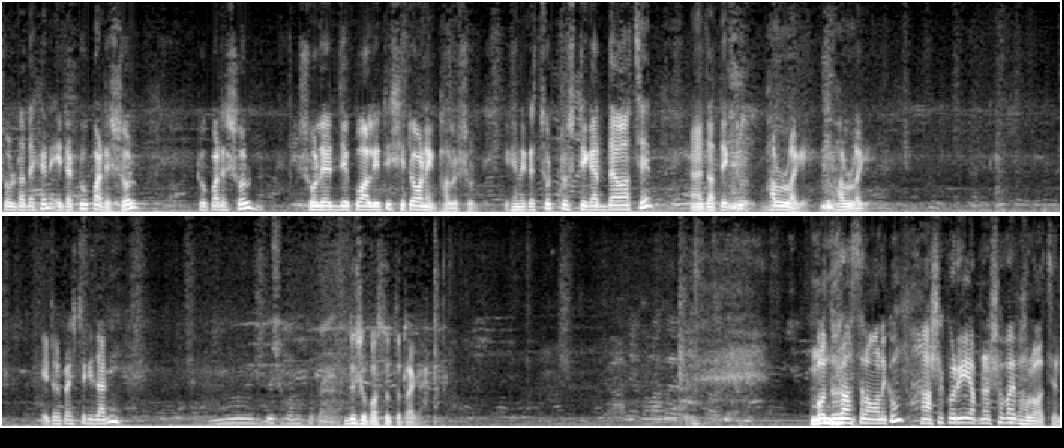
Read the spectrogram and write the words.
শোলটা দেখেন, এটা টু পার্টের শোল। টু পার্টের শোল, শোলের যে কোয়ালিটি সেটা অনেক ভালো শোল। এখানে একটা ছোট্ট স্টিকার দেওয়া আছে যাতে একটু ভালো লাগে ভালো লাগে। এটার প্রাইসটা কি জানি? দুশো পঁচাত্তর টাকা। বন্ধুরা, আসসালামু আলাইকুম। আশা করি আপনারা সবাই ভালো আছেন।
